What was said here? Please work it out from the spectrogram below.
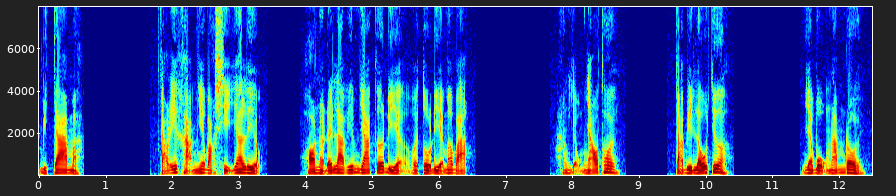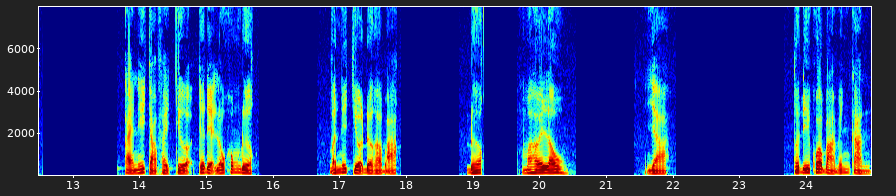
bị cha mà. Cháu đi khám như bác sĩ da liệu. Họ nói đây là viêm da cơ địa với tổ địa mà bác. Hằng giống nhau thôi. Cháu bị lâu chưa? Dạ 4 năm rồi. Cái này cháu phải chữa chứ để lâu không được. Bệnh này chữa được hả bác? Được, mà hơi lâu. Dạ. Tôi đi qua bàn bên cạnh.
